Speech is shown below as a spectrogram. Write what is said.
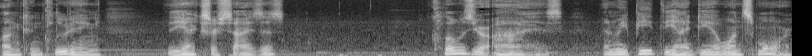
On concluding the exercises, close your eyes and repeat the idea once more,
